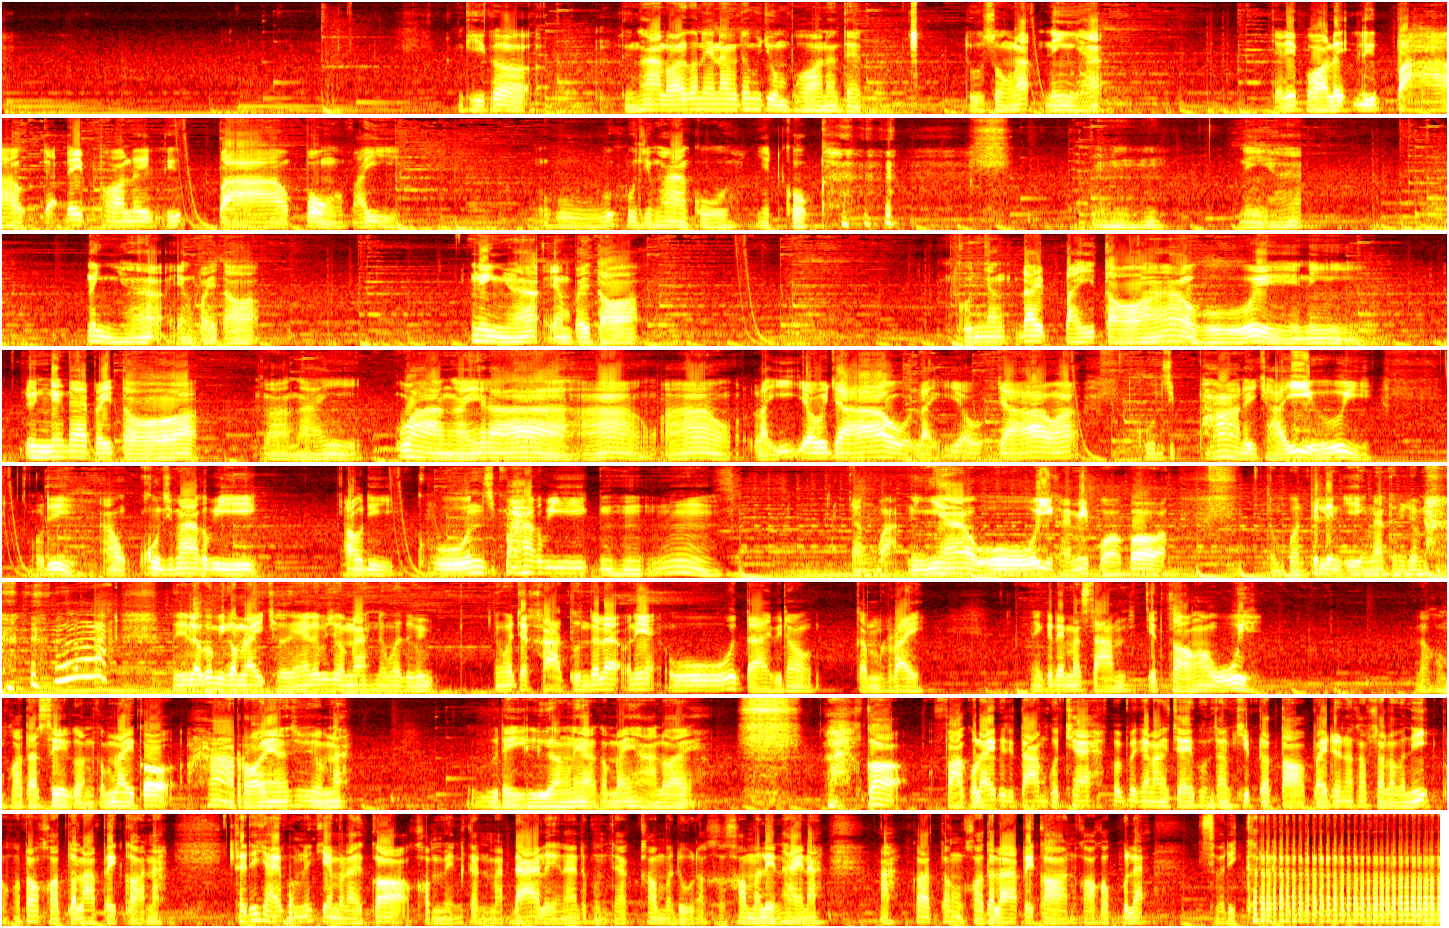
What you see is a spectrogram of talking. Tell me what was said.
บางทีก็ถึงห้าร้อยก็แนะนำให้ท่านผู้ชมพอนะแต่ดูทรงละนี่ฮะจะได้พอเลยหรือเปล่า จะได้พอเลยหรือ เปล่าโป่งออกไป โอ้โหคูณสิบห้ากูเย็ดกกนี่ฮะนี่ฮะยังไปต่อนี่ฮะยังไปต่อ คุณยังได้ไปต่อฮะโอ้โหยนี่คุณยังได้ไปต่อ ว่าไง ว่าไงล่ะ อ้าวอ้าวไหลยาวๆไหลยาวๆฮะคูณสิบห้าได้ใช้เอ้ยเอาดิ เอาคูณสิบห้าก็ปอีก เอาดิ คูณสิบห้าก็ปอีกอือหือจังหวะนี้ฮะโอ้ยใครไม่พอก็สมควรไปเล่นเองนะท่านผู้ชมนะวันนี้เราก็มีกำไรเฉยนะท่านผู้ชมนะนึกว่าจะไม่นึกว่าจะขาดทุนซะแล้ววันนี้โอ้ตายพี่น้องกำไร นี่ก็ได้มาสามเจ็ดสองอะโอ้ย แล้วผมขอตัดเศษก่อนกำไรก็ห้าร้อยนะท่านผู้ชมนะได้เรืองเนี่ยกำไรห้าร้อยก็ฝากกดไลค์กดติดตามกดแชร์เพื่อเป็นกำลังใจให้ผมทำคลิปต่อๆไปด้วยนะครับสำหรับวันนี้ผมก็ต้องขอตัวลาไปก่อนนะใครที่อยากให้ผมเล่นเกมอะไรก็คอมเมนต์กันมาได้เลยนะเดี๋ยวผมจะเข้ามาดูแล้วก็เข้ามาเล่นให้นะอะก็ต้องขอตัวลาไปก่อนขอขอบคุณและสวัสดีครับ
